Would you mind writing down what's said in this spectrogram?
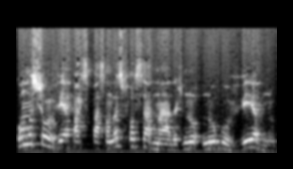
Como senhor vê a participação das Forças Armadas no, no governo?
